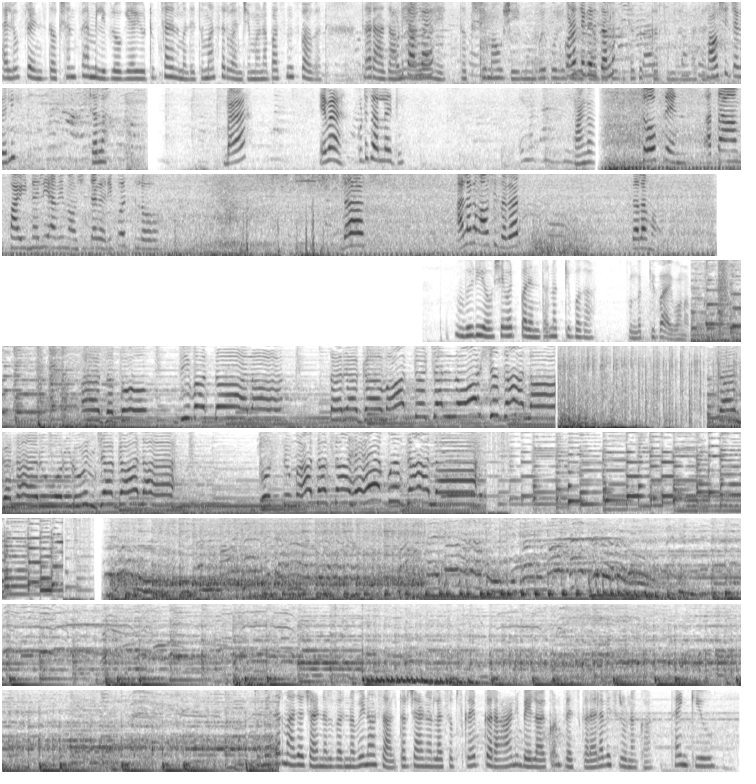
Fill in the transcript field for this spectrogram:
Hello friends Dakshin family vlog या YouTube चॅनलमध्ये तुम्हा सर्वांचे मनापासून स्वागत. तर आज आम्ही आलो? आहे तक्षी मावशी मुंबई पोलीस कोणाच्या घरी चालला? तिच्या सत्कार समारंभासाठी. मावशीच्या गली चला. बाळा ए बाळा कुठे चाललाय तू? सांगा. सो फ्रेंड्स आता फायनली आम्ही मावशीच्या घरी पोचलो दक्ष आला का मावशीचं घर? चला मग. व्हिडिओ शेवटपर्यंत नक्की बघा. तू नक्कीच आहे होणार. आज तो दिवस आला साऱ्या गावात जल्लोष झाला. सांगणार ओरडून जगाला दोस्त माझा साहेब झाला. माझ्या चॅनलवर नवीन असाल तर चॅनलला सबस्क्राईब करा आणि बेल आयकॉन प्रेस करायला विसरू नका. थँक्यू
